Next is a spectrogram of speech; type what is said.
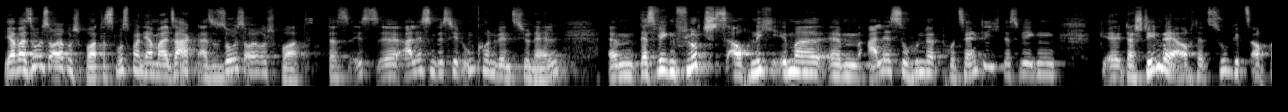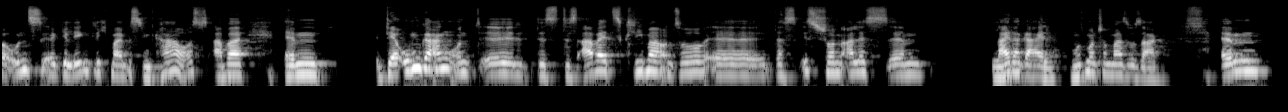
Ja, aber so ist Eurosport, das muss man ja mal sagen. Also so ist Eurosport. Das ist äh, alles ein bisschen unkonventionell. Ähm, deswegen es auch nicht immer ähm, alles so hundertprozentig. Deswegen, äh, da stehen wir ja auch dazu, gibt es auch bei uns äh, gelegentlich mal ein bisschen Chaos. Aber ähm, der Umgang und äh, das, das Arbeitsklima und so, äh, das ist schon alles ähm, leider geil, muss man schon mal so sagen. Ähm,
